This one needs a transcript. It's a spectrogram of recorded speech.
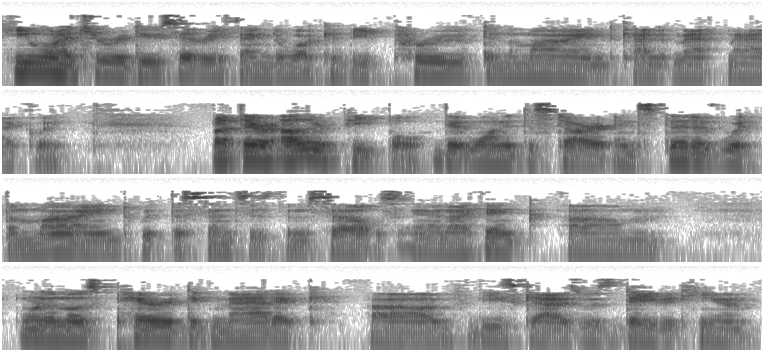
he wanted to reduce everything to what could be proved in the mind, kind of mathematically. But there are other people that wanted to start instead of with the mind, with the senses themselves. And I think um, one of the most paradigmatic of these guys was David Hume.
